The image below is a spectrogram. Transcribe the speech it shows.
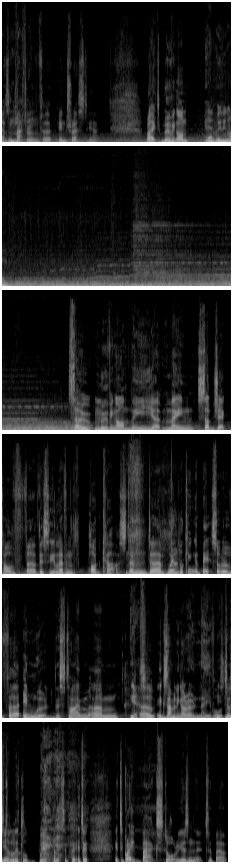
as a matter of uh, interest. Yeah. Right, moving on. Yeah, moving on. So, moving on, the uh, main subject of uh, this, 11th podcast, and uh, we're looking a bit sort of uh, inward this time, um, Yes. uh, examining our own navels just a little bit. But it's a it's a it's a great backstory, isn't it, about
